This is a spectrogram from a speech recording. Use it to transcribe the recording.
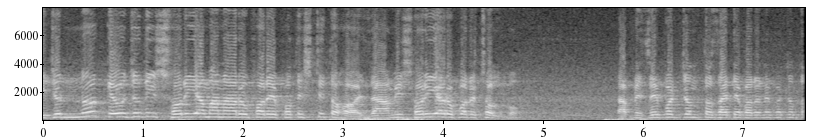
এই জন্য কেউ যদি শরিয়া মানার উপরে প্রতিষ্ঠিত হয়, যে আমি শরিয়ার উপরে চলবো, আপনি যে পর্যন্ত যাইতে পারেন, এ পর্যন্ত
